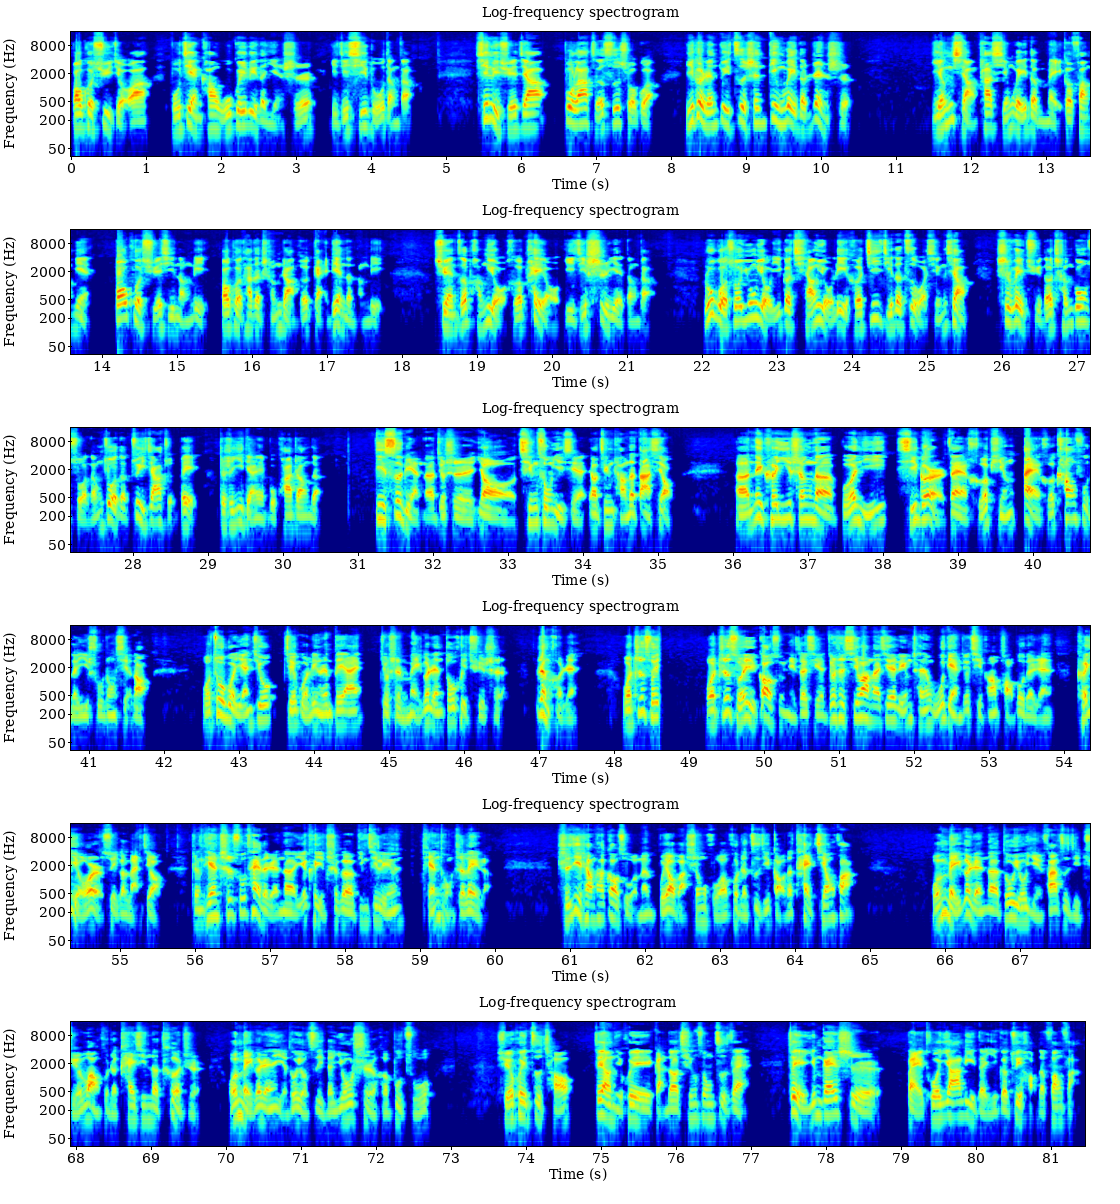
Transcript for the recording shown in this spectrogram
包括酗酒啊、不健康、无规律的饮食以及吸毒等等。心理学家布拉泽斯说过，一个人对自身定位的认识，影响他行为的每个方面，包括学习能力，包括他的成长和改变的能力，选择朋友和配偶以及事业等等。如果说拥有一个强有力和积极的自我形象是为取得成功所能做的最佳准备，这是一点也不夸张的。第四点呢，就是要轻松一些，要经常的大笑。呃，内科医生呢，伯尼·席格尔在《和平、爱和康复》的一书中写道：“我做过研究，结果令人悲哀，就是每个人都会去世，任何人。我之所以……”我之所以告诉你这些，就是希望那些凌晨五点就起床跑步的人，可以偶尔睡个懒觉；整天吃蔬菜的人呢，也可以吃个冰淇淋、甜筒之类的。实际上，他告诉我们，不要把生活或者自己搞得太僵化。我们每个人呢，都有引发自己绝望或者开心的特质。我们每个人也都有自己的优势和不足。学会自嘲，这样你会感到轻松自在。这也应该是。摆脱压力的一个最好的方法。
